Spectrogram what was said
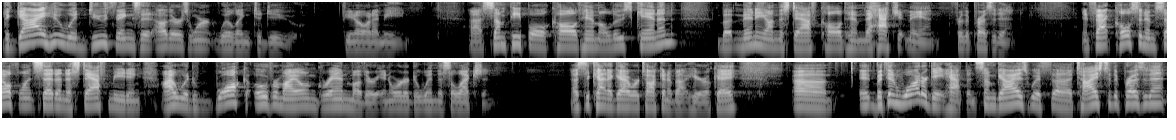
the guy who would do things that others weren't willing to do, if you know what I mean. Uh, some people called him a loose cannon but many on the staff called him the hatchet man for the president. In fact, Colson himself once said in a staff meeting, I would walk over my own grandmother in order to win this election. That's the kind of guy we're talking about here, okay? Uh, but then Watergate happened. Some guys with uh, ties to the president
